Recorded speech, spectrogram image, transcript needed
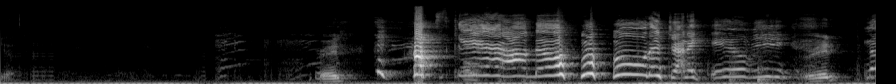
Yeah. Ready? I'm scared. Oh no, they trying to kill me. Ready? No,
